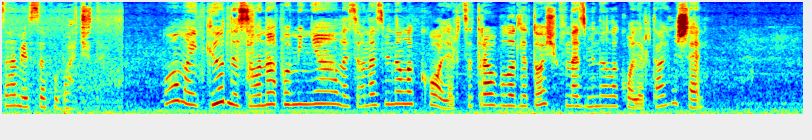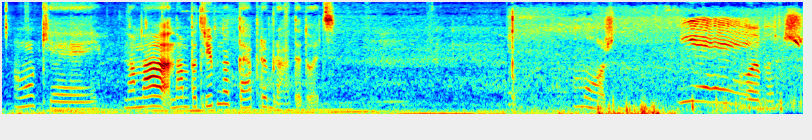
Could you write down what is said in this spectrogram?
самі все побачите. О май гуднес, вона помінялася, вона змінила колір. Це треба було для того, щоб вона змінила колір, так, Мішель? Окей. Нам, на, нам потрібно те прибрати, доць. Можна. Вибереш.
